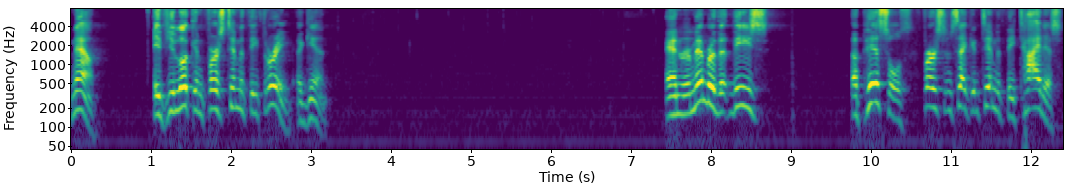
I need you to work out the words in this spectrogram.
Now, if you look in 1 Timothy 3 again, And remember that these epistles, 1st and 2nd Timothy, Titus,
